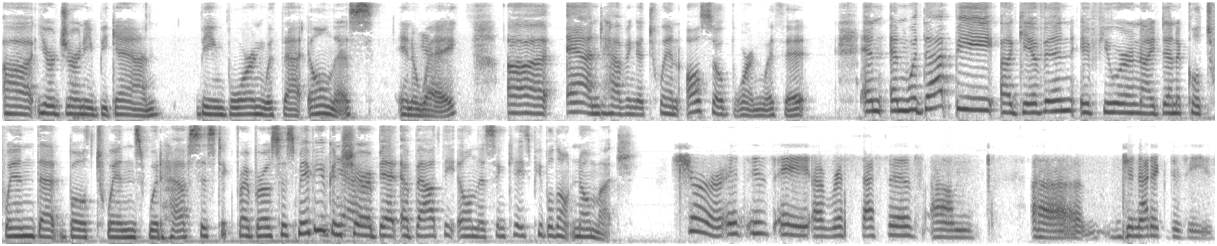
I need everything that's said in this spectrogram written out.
uh, your journey began, being born with that illness in a way, uh, and having a twin also born with it. And and would that be a given if you were an identical twin that both twins would have cystic fibrosis? Maybe you can yeah. share a bit about the illness in case people don't know much. Sure, it is a, a recessive um, uh, genetic disease.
